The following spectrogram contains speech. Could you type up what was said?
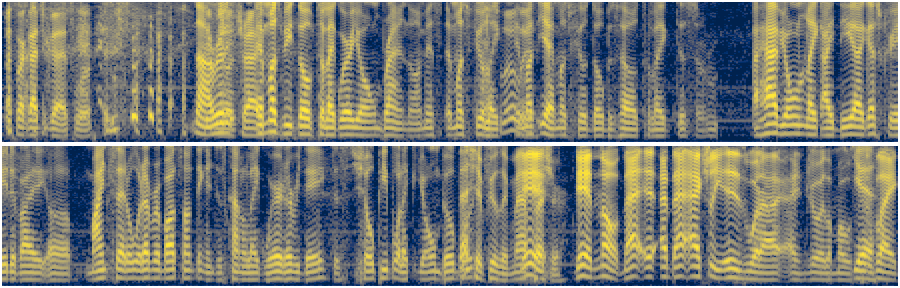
That's what I got you guys for. nah, Keep really. on. It must be dope to like wear your own brand, though. I mean, it's- it must feel like it must. Yeah, it must feel dope as hell to like just. I have your own like idea, I guess, creative I, uh, mindset or whatever about something, and just kind of like wear it every day. Just show people like your own billboard. That shit feels like mad yeah, pressure. Yeah, no, that uh, that actually is what I, I enjoy the most. Yeah. It's like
